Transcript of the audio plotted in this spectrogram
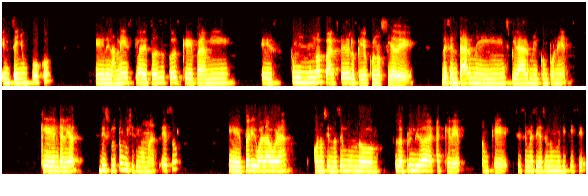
enseña un poco, eh, de la mezcla, de todas esas cosas que para mí es como un mundo aparte de lo que yo conocía de, de sentarme, inspirarme y componer, que en realidad disfruto muchísimo más eso, eh, pero igual ahora, conociendo ese mundo, lo he aprendido a, querer, aunque sí se me sigue haciendo muy difícil.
